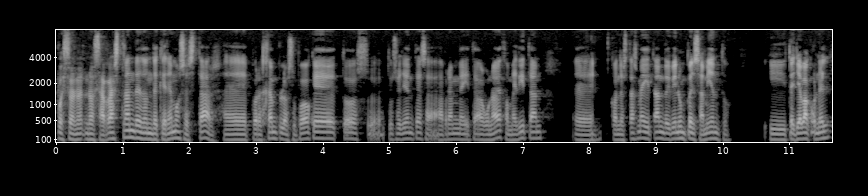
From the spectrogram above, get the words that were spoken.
Pues nos arrastran de donde queremos estar. Eh, por ejemplo, supongo que todos eh, tus oyentes habrán meditado alguna vez o meditan. cuando estás meditando y viene un pensamiento y te lleva con él,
